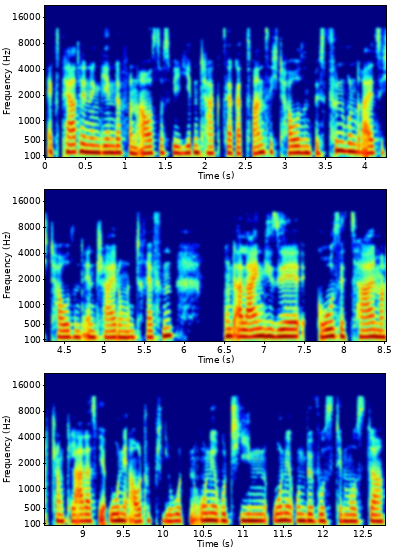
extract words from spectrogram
Expertinnen gehen davon aus, dass wir jeden Tag ca. 20.000 bis 35.000 Entscheidungen treffen. Und allein diese große Zahl macht schon klar, dass wir ohne Autopiloten, ohne Routinen, ohne unbewusste Muster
